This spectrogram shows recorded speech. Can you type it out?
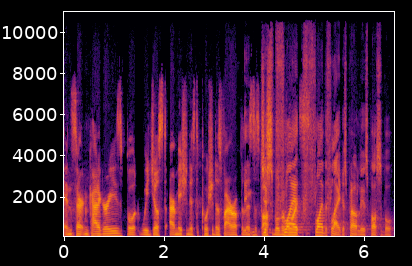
in certain categories, but we just our mission is to push it as far up the list as just possible. fly it's- fly the flag as proudly as possible.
